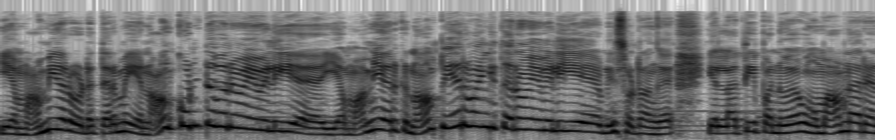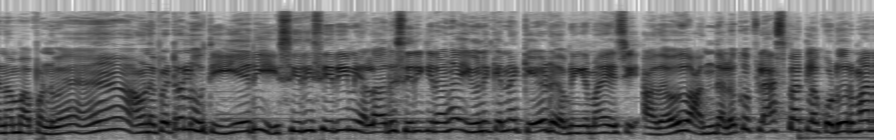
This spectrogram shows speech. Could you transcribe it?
என் மாமியாரோட திறமையை நான் கொண்டு வருவேன் வெளியே. என் மாமியாருக்கு நான் பேர் வாங்கி தருவேன் வெளியே. அப்படின்னு சொல்கிறாங்க எல்லாத்தையும் பண்ணுவேன். உங்கள் மாமனார் என்னம்மா பண்ணுவேன்? அவனை பெட்ரோல் ஊற்றி ஏறி சிரி சிரின்னு எல்லாரும் சிரிக்கிறாங்க. இவனுக்கு என்ன கேடு? அப்படிங்கிற மாதிரி ஆயிடுச்சு. அதாவது அந்தளவுக்கு ஃப்ளாஷ்பேக்கில் கொடூரமாக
